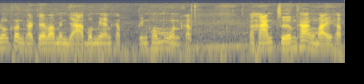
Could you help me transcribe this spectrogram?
บางคนเข้าใจว่าเป็นยาบ่แมนครับ เป็นฮอร์โมนครับ อาหารเสริมทางใบครับ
